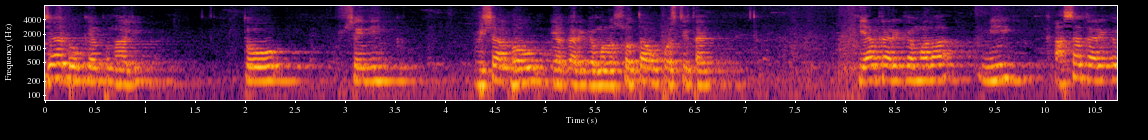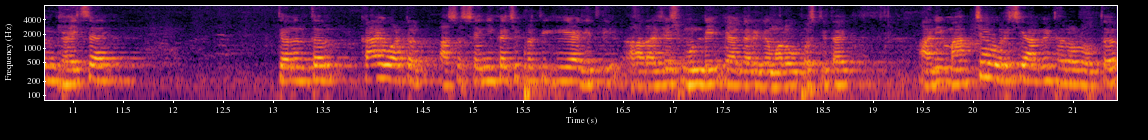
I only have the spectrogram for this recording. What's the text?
ज्या डोक्यातून आली तो सैनिक विशाल भाऊ या कार्यक्रमाला स्वतः उपस्थित आहे या कार्यक्रमाला मी असा कार्यक्रम घ्यायचा आहे त्यानंतर काय वाटल असं सैनिकाची प्रतिक्रिया घेतली हा राजेश मुंडे या कार्यक्रमाला उपस्थित आहे आणि मागच्या वर्षी आम्ही ठरवलं होतं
